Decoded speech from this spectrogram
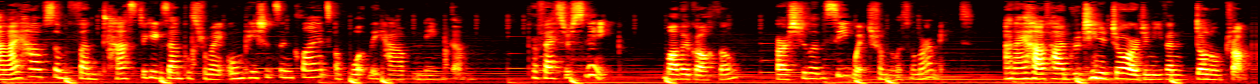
And I have some fantastic examples from my own patients and clients of what they have named them. Professor Snape, Mother Gothel, Ursula the Sea Witch from The Little Mermaid. And I have had Regina George and even Donald Trump.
